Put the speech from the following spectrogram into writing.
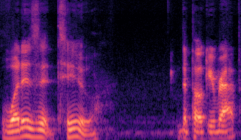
What is it too? The pokey rap.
